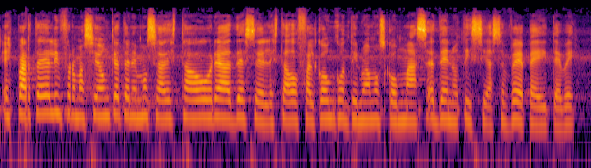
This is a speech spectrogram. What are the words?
Es parte de la información que tenemos a esta hora desde el Estado Falcón. Continuamos con más de noticias VPI TV.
